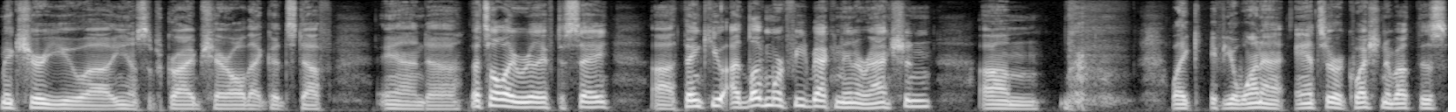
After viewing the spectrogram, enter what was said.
make sure you, uh, you know, subscribe, share all that good stuff. And uh, that's all I really have to say. Uh, thank you. I'd love more feedback and interaction. Um, like, if you want to answer a question about this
